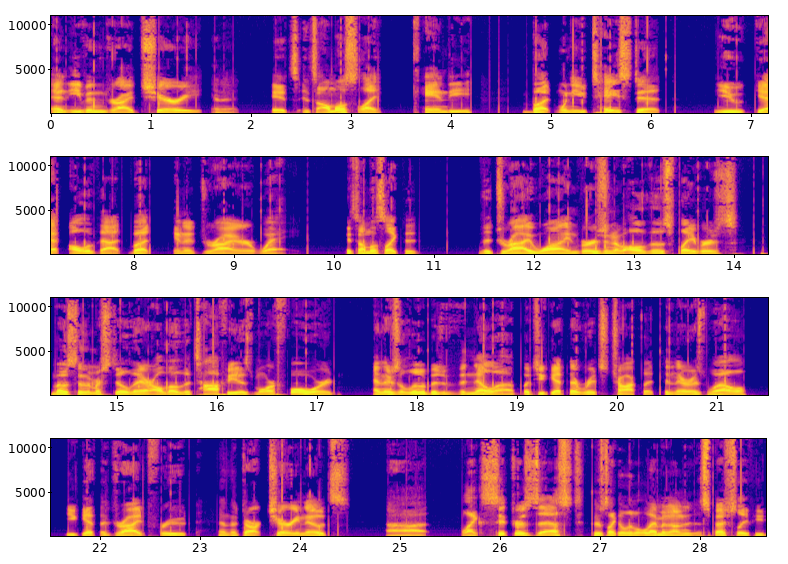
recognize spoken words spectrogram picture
and even dried cherry in it. It's it's almost like candy, but when you taste it, you get all of that but in a drier way. It's almost like the the dry wine version of all of those flavors. Most of them are still there, although the toffee is more forward and there's a little bit of vanilla, but you get the rich chocolate in there as well. You get the dried fruit and the dark cherry notes, uh, like citrus zest. There's like a little lemon on it, especially if you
